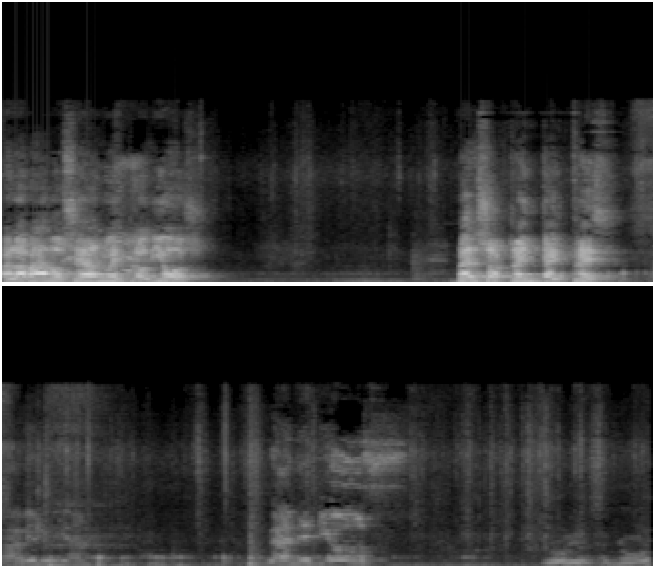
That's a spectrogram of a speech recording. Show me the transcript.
Alabado sea nuestro Dios. Verso 33. Aleluya. Grande Dios. Gloria al Señor.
